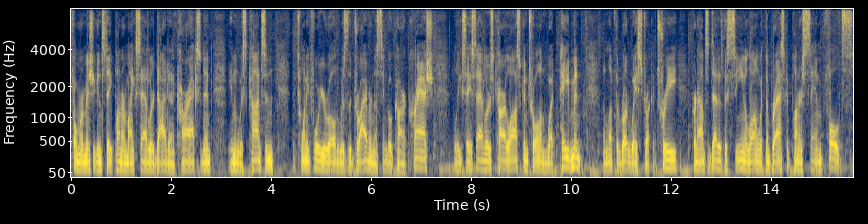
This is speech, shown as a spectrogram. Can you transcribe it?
former Michigan State punter Mike Sadler died in a car accident in Wisconsin. The 24 year old was the driver in a single car crash. Police say Sadler's car lost control on wet pavement and left the roadway, struck a tree, pronounced dead at the scene, along with Nebraska punter Sam Foltz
